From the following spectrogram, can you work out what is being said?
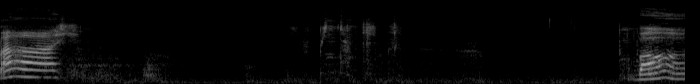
Bye. Bye.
